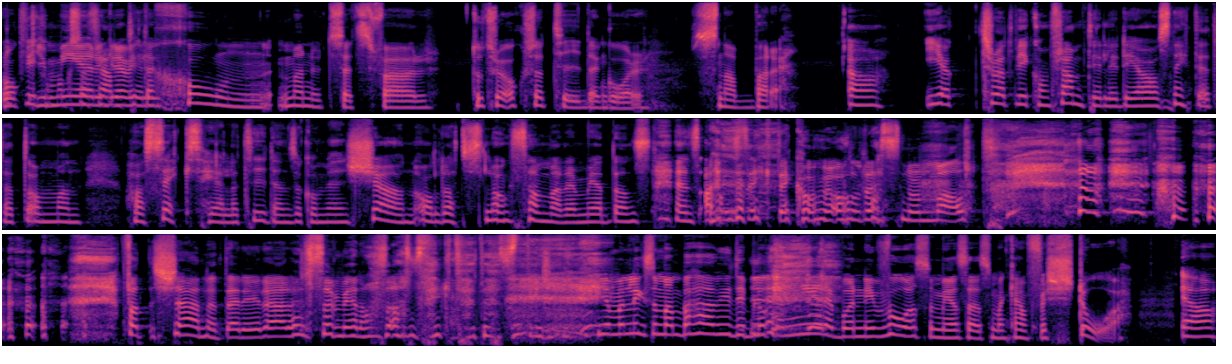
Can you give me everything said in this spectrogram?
Och, vi ju mer fram till- gravitation man utsätts för då tror jag också att tiden går snabbare. Ja. Jag tror att vi kom fram till i det avsnittet att om man har sex hela tiden så kommer en kön åldras långsammare medan ens ansikte kommer åldras normalt. För att könet är i rörelse medan ansiktet är still. Ja, men liksom, man behöver ju det blocka ner det på en nivå som är så här, som man kan förstå. Ja,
